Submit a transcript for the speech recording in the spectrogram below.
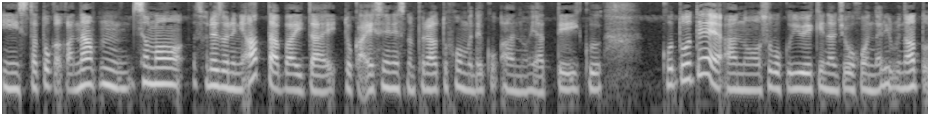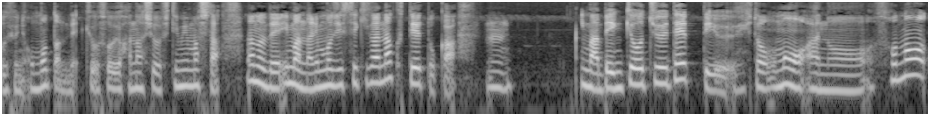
インスタとかかな、うん、その、それぞれに合った媒体とか SNS のプラットフォームであの、やっていくことで、あの、すごく有益な情報になれるなというふうに思ったので、今日そういう話をしてみました。なので、今何も実績がなくてとか、うん、今勉強中でっていう人も、あの、その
